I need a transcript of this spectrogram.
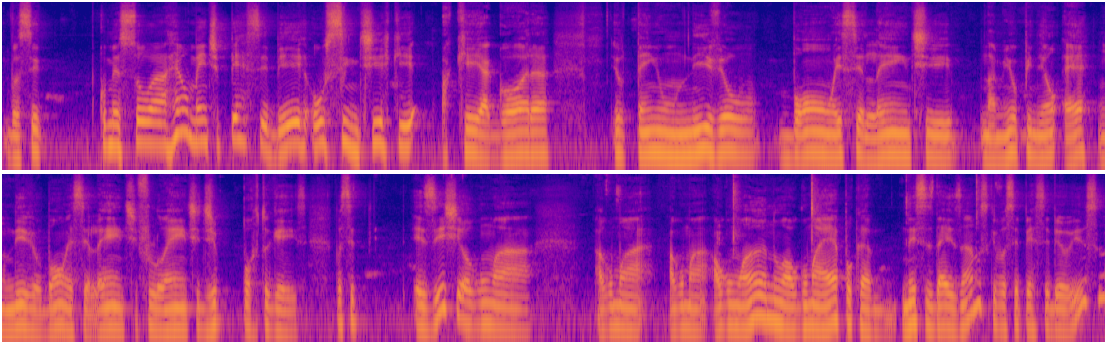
você começou a realmente perceber ou sentir que, ok, agora eu tenho um nível bom, excelente, na minha opinião, é um nível bom, excelente, fluente de português. Você existe alguma alguma alguma algum ano, alguma época nesses 10 anos que você percebeu isso?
